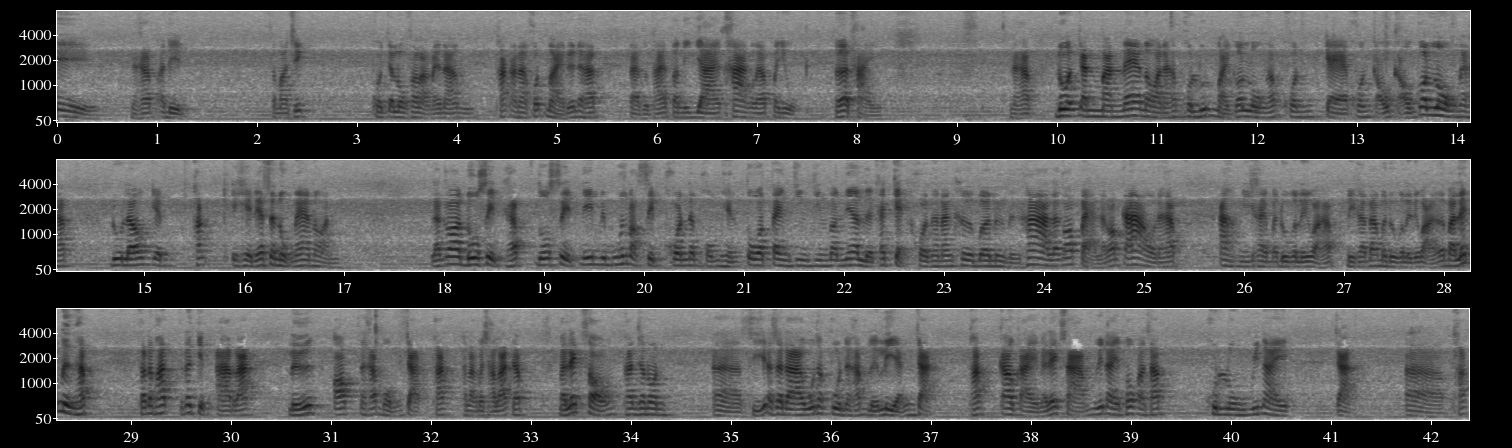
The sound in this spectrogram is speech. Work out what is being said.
นะครับ อดีตสมาชิกคนจะลงสมัครในนามพรรคอนาคตใหม่ด้วยนะครับ แต่สุดท้ายตอนนี้ย้ายข้างแล้วมาอยู่เพื่อไทยนะครับดวลกันมันแน่นอนนะครับ คนรุ่นใหม่ก็ลงครับ คนแก่คนเก่าๆก็ลงนะครับ ดูแล้วเกมพักเขตนี้สนุกแน่นอน แล้วก็ดูสิทธิ์ครับดูสิทธิ์นี่มีผู้สมัครสิบคนแต่ผมเห็นตัวเต็งจริง ๆ ตอนนี้เหลือแค่เจ็ดคนเท่านั้นคือเบอร์หนึ่งถึงห้าแล้วก็แปดแล้วก็เก้านะครับอะมีใครมาดูกันเลยดีกว่าครับมีใครบ้างมาดูกันเลยดีกว่าเออหมาเลขหนึ่งครับธนพัฒน์ธนกิจอารักษ์หรือออฟนะครับผมจากพรรคพลังประชารัฐครับหมายเลขสองพันชนน์อ่าศรีอัศดาวุฒกุลนะครับ หรือเหลียงจากพรรคก้าวไก่หมายเลขสามวินัยโภคทรัพย์คุณลุงวินัยจากอ่าพรรค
